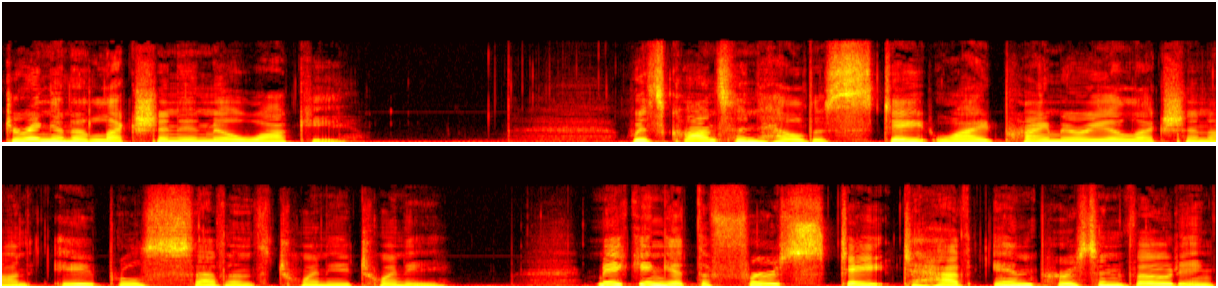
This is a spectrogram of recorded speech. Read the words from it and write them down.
during an election in Milwaukee. Wisconsin held a statewide primary election on April 7, 2020, making it the first state to have in person voting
